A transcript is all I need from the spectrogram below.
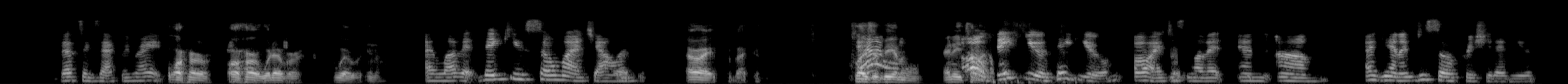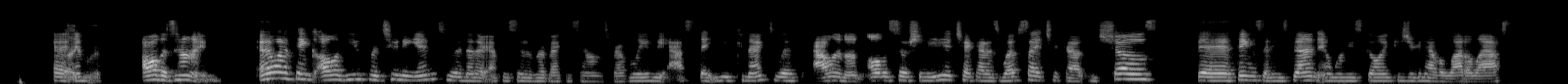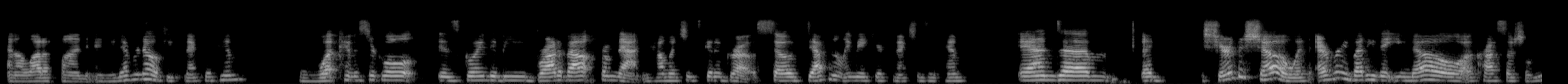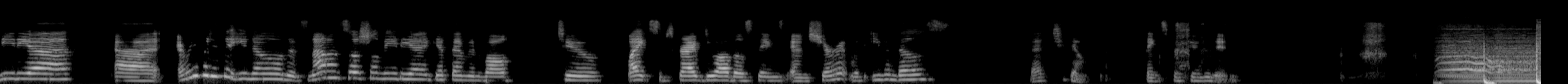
That's exactly right. Or her, or her, whatever, whoever, you know. I love it. Thank you so much, Allan. All right, Rebecca. Pleasure yeah. being on. Anytime. Oh, thank you. Thank you. Oh, I just love it. And um, again, I'm just so appreciative of you and all the time. And I want to thank all of you for tuning in to another episode of Rebecca Sounds Reveille. We ask that you connect with Allan on all the social media, check out his website, check out his shows, the things that he's done and where he's going, because you're going to have a lot of laughs and a lot of fun. And you never know if you connect with him, what kind of circle is going to be brought about from that and how much it's going to grow. So definitely make your connections with him. And um, share the show with everybody that you know across social media. Uh, everybody that you know that's not on social media, get them involved to like, subscribe, do all those things, and share it with even those that you don't know. Thanks for tuning in.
